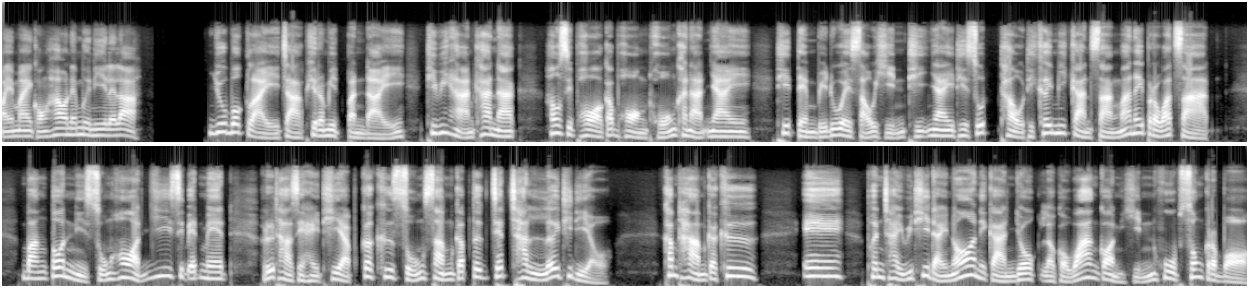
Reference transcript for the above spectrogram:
มัยใหม่ของเฮาในมือนี้เลยล่ะ อยู่บ่ไกลจากพีระมิดปันไดที่วิหารค่านักเฮาสิพอกับห้องโถงขนาดใหญ่ที่เต็มไปด้วยเสาหินที่ใหญ่ที่สุดเท่าที่เคยมีการสร้างมาในประวัติศาสตร์ บางต้นนี่สูงฮอด 21 เมตร หรือถ้าสิให้เทียบก็คือสูงซ้ำกับตึกเจ็ดชั้นเลยทีเดียวคำถามก็คือ เอ เพิ่นใช้วิธีใดน้อในการยกแล้วก็ว่างก้อนหินหูบทรงกระบอก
